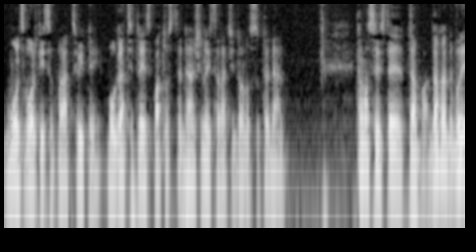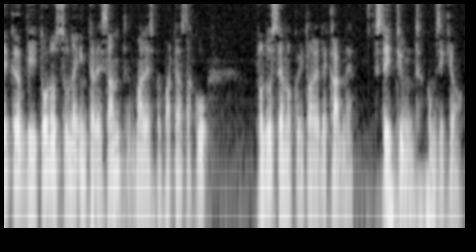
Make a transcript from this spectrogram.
mulți vor fi supărați, uite, bogații trăiesc 400 de ani și noi săraci doar 100 de ani. Cam asta este treaba. Dar adevărul e că viitorul sună interesant, mai ales pe partea asta cu produse înlocuitoare de carne. Stay tuned, cum zic eu.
